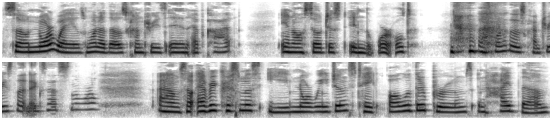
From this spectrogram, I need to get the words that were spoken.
So Norway is one of those countries in Epcot and also just in the world. it's one of those countries that exists in the world. Um, so every Christmas Eve, Norwegians take all of their brooms and hide them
